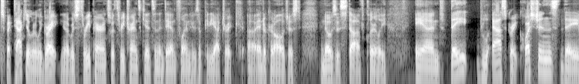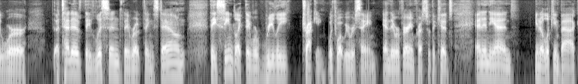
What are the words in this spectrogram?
spectacularly great. You know, it was three parents with three trans kids, and then Dan Flynn, who's a pediatric uh, endocrinologist, knows his stuff clearly. And they asked great questions. They were attentive. They listened. They wrote things down. They seemed like they were really tracking with what we were saying, and they were very impressed with the kids. And in the end, you know, looking back,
